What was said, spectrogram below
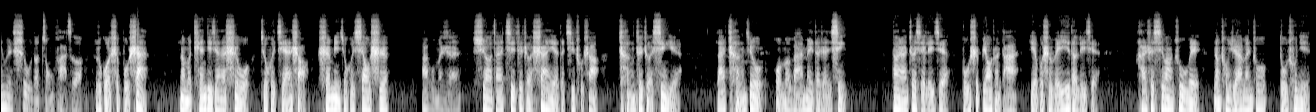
因为事物的总法则如果是不善，那么天地间的事物就会减少，生命就会消失。而我们人需要在“继之者善也”的基础上，“成之者性也”，来成就我们完美的人性。当然，这些理解不是标准答案，也不是唯一的理解，还是希望诸位能从原文中读出你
